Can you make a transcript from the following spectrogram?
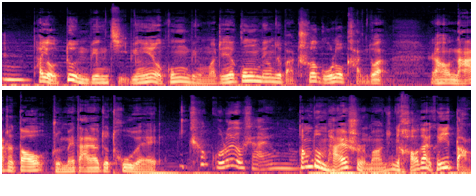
嗯他有盾兵、骑兵，也有工兵嘛。这些工兵就把车轱辘砍断，然后拿着刀准备大家就突围，车轱辘有啥用呢？当盾牌使嘛。就你好歹可以挡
